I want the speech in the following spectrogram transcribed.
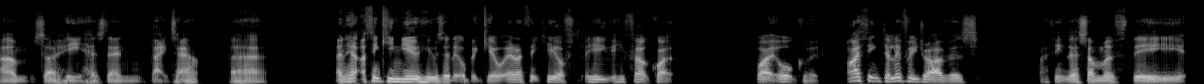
Um, so he has then backed out. Uh, and I think he knew he was a little bit guilty, and I think he off, he he felt quite quite awkward. I think delivery drivers, I think they're some of the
